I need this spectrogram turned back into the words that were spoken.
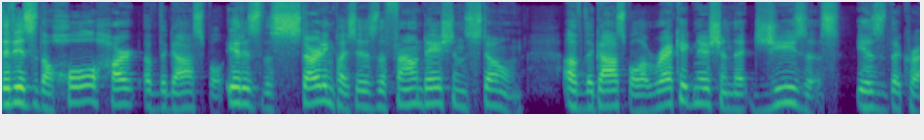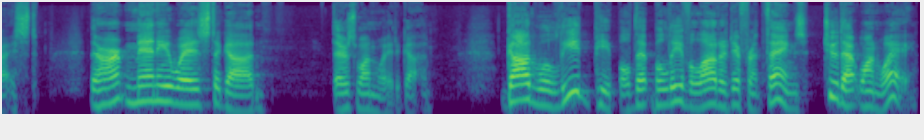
that is the whole heart of the gospel. It is the starting place, it is the foundation stone of the gospel, a recognition that Jesus is the Christ. There aren't many ways to God, there's one way to God. God will lead people that believe a lot of different things to that one way.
